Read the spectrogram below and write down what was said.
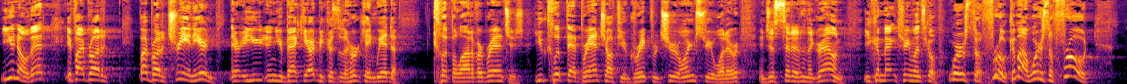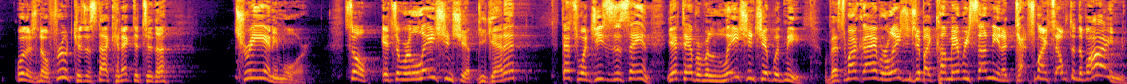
You know that. If I brought a, if I brought a tree in here and in your backyard because of the hurricane, we had to clip a lot of our branches. You clip that branch off your grapefruit tree or orange tree or whatever and just set it on the ground. You come back in three months go, where's the fruit? Come on, where's the fruit? Well, there's no fruit because it's not connected to the tree anymore. So it's a relationship. Do you get it? That's what Jesus is saying. You have to have a relationship with me. Well, Pastor Mark, I have a relationship. I come every Sunday and attach myself to the vine.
